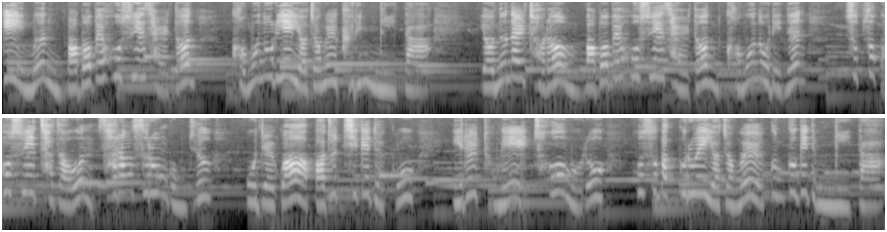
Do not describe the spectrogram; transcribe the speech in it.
게임은 마법의 호수에 살던 검은 오리의 여정을 그립니다. 여느 날처럼 마법의 호수에 살던 검은 오리는 숲속 호수에 찾아온 사랑스러운 공주 오델과 마주치게 되고 이를 통해 처음으로 호수 밖으로의 여정을 꿈꾸게 됩니다.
